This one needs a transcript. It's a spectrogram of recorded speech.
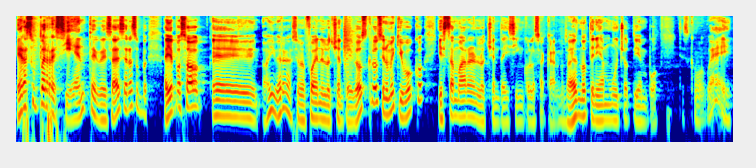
era súper reciente, güey, ¿sabes? Era súper... Había pasado... eh, Ay, verga, se me fue en el 82, creo, si no me equivoco. Y esta madre en el 85 la sacaron, ¿sabes? No tenía mucho tiempo. Es como, güey,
